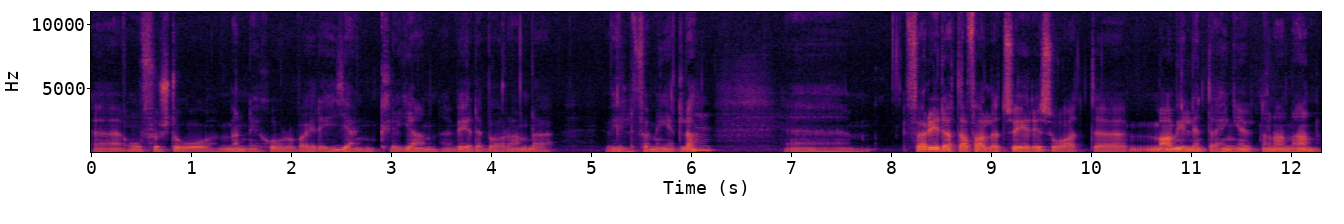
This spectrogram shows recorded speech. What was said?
eh, och förstå människor och vad är det egentligen vederbörande vill förmedla. Mm. Eh, för i detta fallet så är det så att eh, man vill inte hänga ut någon annan.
